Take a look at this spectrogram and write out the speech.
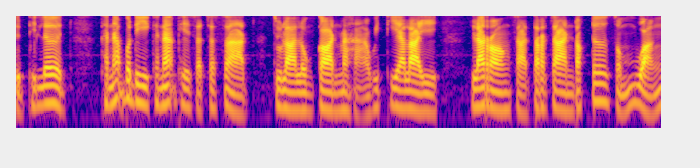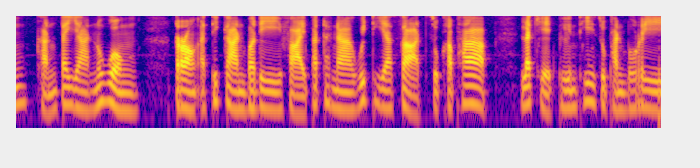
สุทธิเลิศ คณะบดีคณะเภสัชศาสตร์ จุฬาลงกรณ์มหาวิทยาลัย และรองศาสตราจารย์ ดร สมหวัง ขันตยานุวงศ์รองอธิการบดีฝ่ายพัฒนาวิทยาศาสตร์ สุขภาพ และเขตพื้นที่สุพรรณบุรี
